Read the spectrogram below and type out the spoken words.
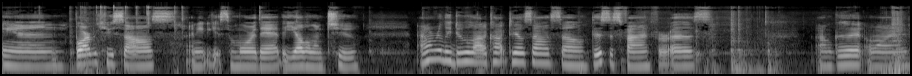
and barbecue sauce. I need to get some more of that, the yellow one too. I don't really do a lot of cocktail sauce, so this is fine for us. I'm good on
